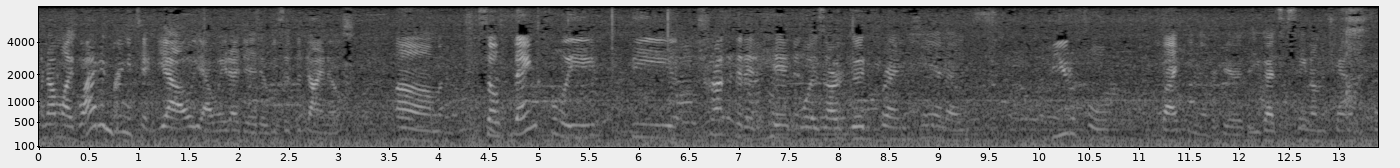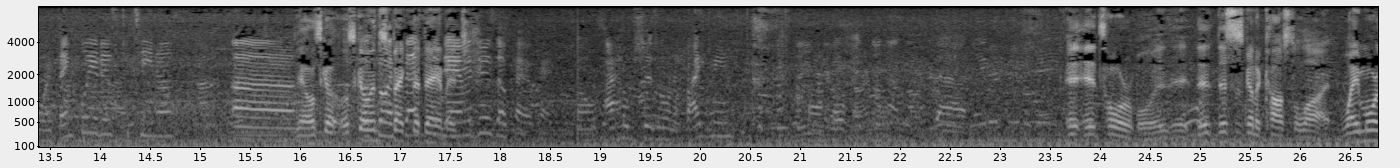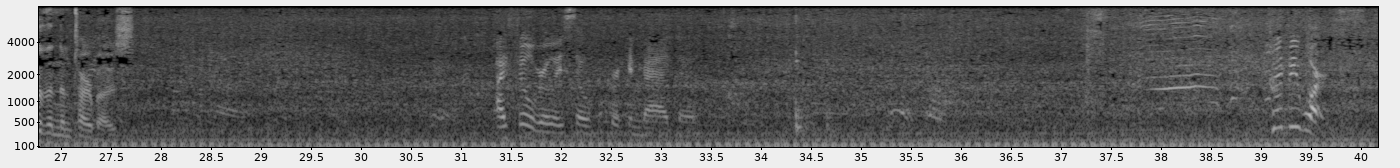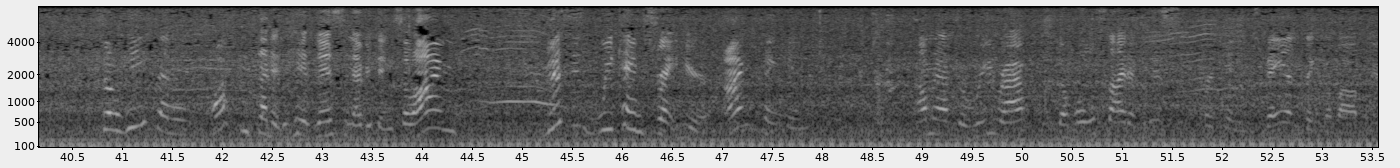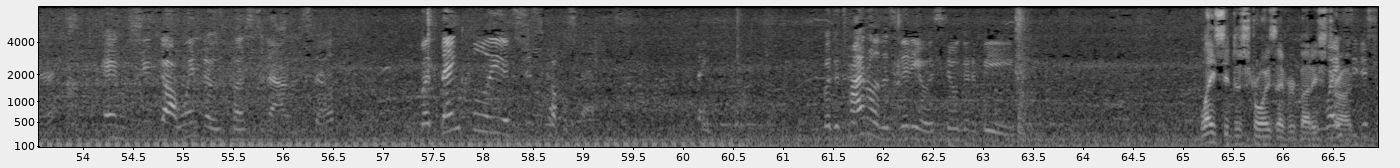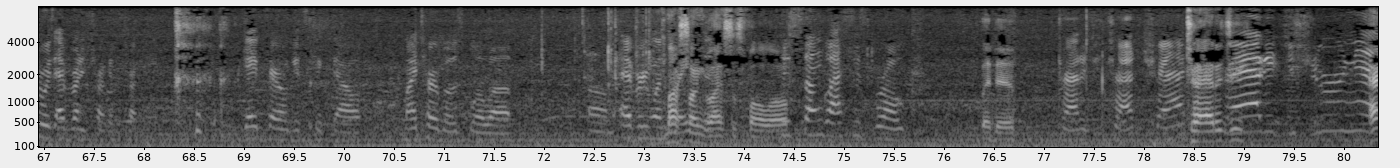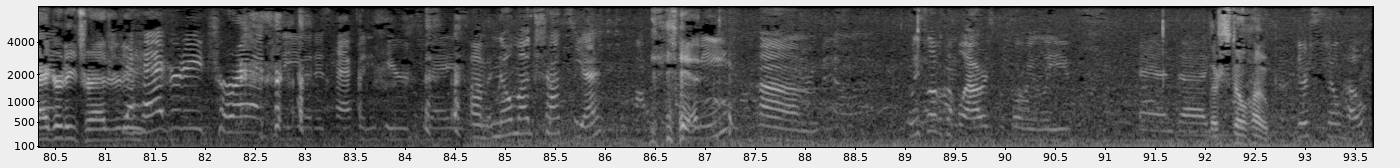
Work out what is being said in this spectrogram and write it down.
And I'm like, well, I didn't bring a tent. Yeah, oh yeah, wait, I did. It was at the dyno. Um, so thankfully, the truck that it hit was our good friend Hannah's beautiful Viking over here that you guys have seen on the channel before. Thankfully, it is patina. Uh, Yeah, let's go. Let's go let's inspect the assess damage. damages. Okay, okay. So I hope she doesn't want to fight me. I hope that It, it's horrible. It, it, this is going to cost a lot. Way more than them turbos. I feel really so freaking bad though. Could be worse. So he said, Austin said it hit this and everything. So I'm, this is, we came straight here. I'm thinking I'm gonna have to rewrap the whole side of his freaking van thingamabob here. And she's got windows busted out and stuff. But thankfully it's just a couple steps. Thankfully. But the title of this video is still going to be Lacey destroys everybody's truck. Lacey destroys everybody's truck in the truck. Gabe Farrell gets kicked out. My turbos blow up. Um, everyone's My racist. sunglasses fall off. His sunglasses broke. They did. Tragedy, tra- tra- Tragedy. Tragedy, sure enough. Haggerty tragedy. The Haggerty tragedy that has happened here today. Um, no mug shots yet. for Yet. me. Um, we still have a couple hours before we leave, and uh, There's still hope. there's still hope.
